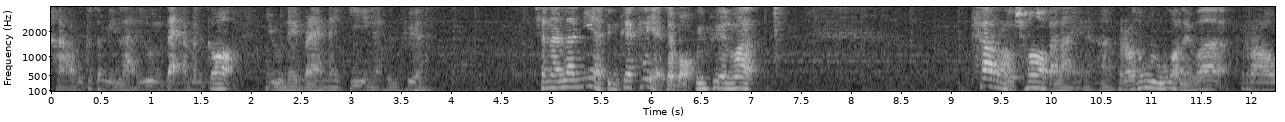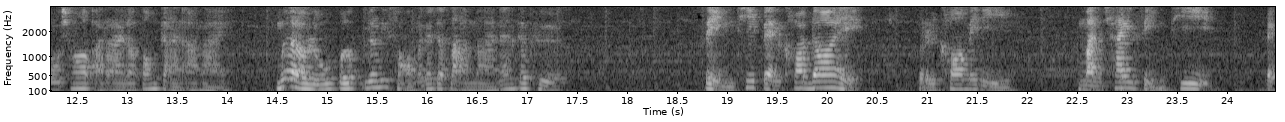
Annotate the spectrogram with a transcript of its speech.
ขาวมันก็จะมีหลายรุ่นแต่มันก็อยู่ในแบรนด์ไนกี้ไงเพื่อนๆ ฉะนั้นแล้วเนี่ยปินแค่แค่อยากจะบอกเพื่อนๆว่า ถ้าเราชอบอะไรนะครับเราต้องรู้ก่อนเลยว่าเราชอบอะไรเราต้องการอะไร เมื่อเรารู้ปุ๊บเรื่องที่สองมันก็จะตามมานั่นก็คือ สิ่งที่เป็นข้อด้อยหรือข้อไม่ดี มันใช่สิ่งที่เป็น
